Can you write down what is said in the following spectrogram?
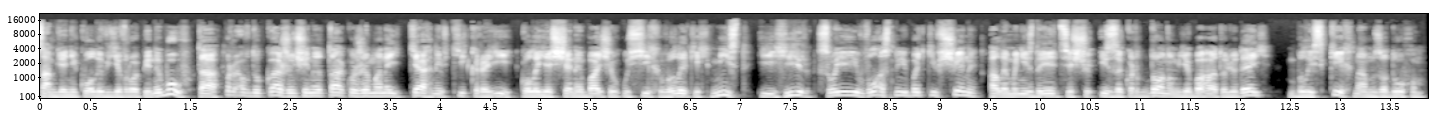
Сам я ніколи в Європі не був, та, правду кажучи, не так уже мене й тягне в ті краї, коли я ще не бачив усіх великих міст і гір своєї власної батьківщини, але мені здається, що і за кордоном є багато людей, близьких нам за духом.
